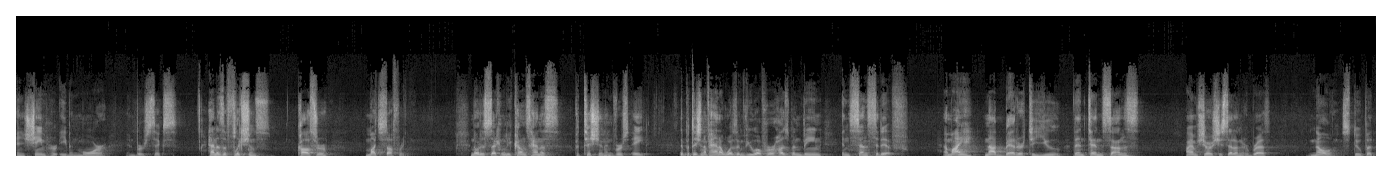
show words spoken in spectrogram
and shame her even more in verse 6. Hannah's afflictions caused her much suffering. Notice, secondly, comes Hannah's petition in verse 8. The petition of Hannah was in view of her husband being insensitive. Am I not better to you than ten sons? I am sure she said under her breath, No, stupid.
